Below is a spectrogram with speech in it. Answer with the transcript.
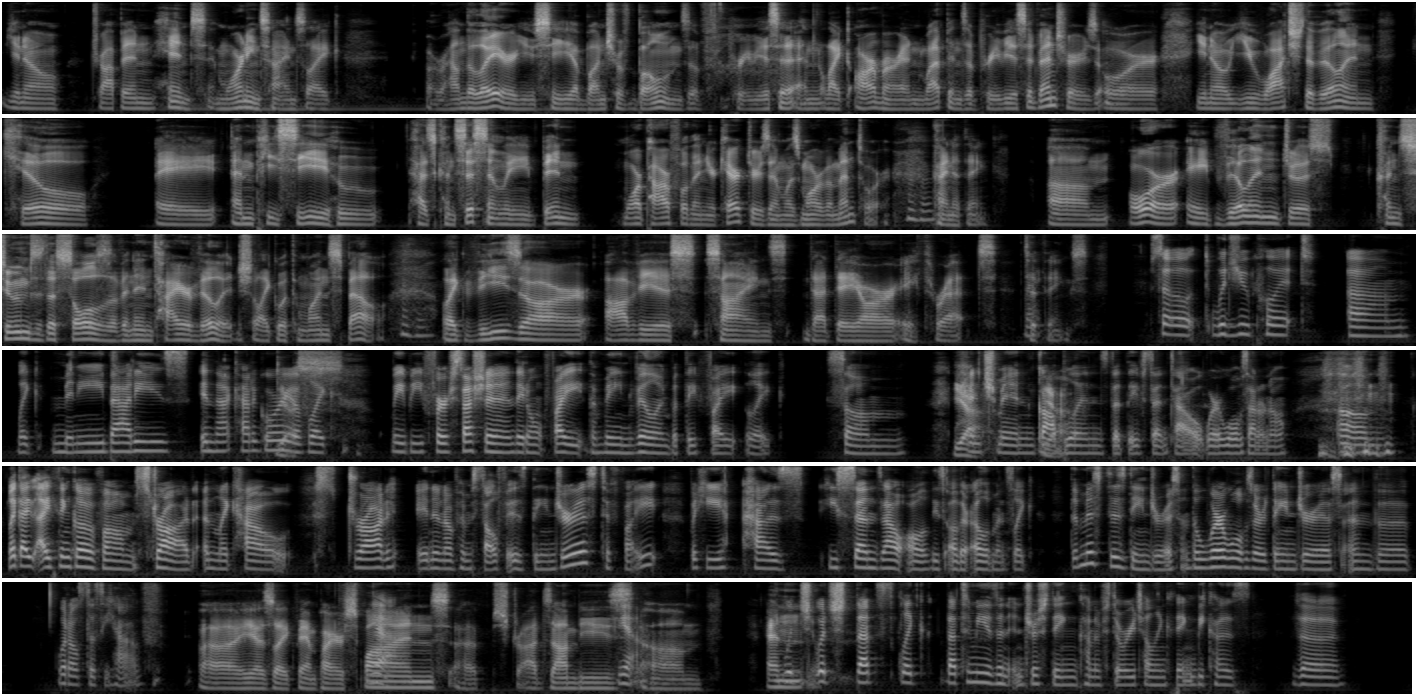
you know, drop in hints and warning signs like around the lair you see a bunch of bones of previous and like armor and weapons of previous adventures Mhm. or you know you watch the villain kill a npc who has consistently been more powerful than your characters and was more of a mentor Mhm. kind of thing um or a villain just consumes the souls of an entire village like with one spell Mhm. like these are obvious signs that they are a threat to Right. things So, would you put um like mini baddies in that category of like maybe first session they don't fight the main villain but they fight like some yeah. henchmen goblins that they've sent out werewolves i don't know. Um like I, I think of um strahd and like how strahd in and of himself is dangerous to fight but he has he sends out all of these other elements. Like the mist is dangerous and the werewolves are dangerous and the what else does he have uh he has like vampire spawns uh strahd zombies Yeah. um and which which that's like that to me is an interesting kind of storytelling thing because the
